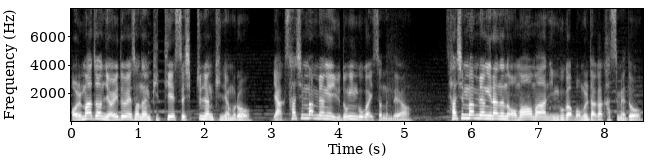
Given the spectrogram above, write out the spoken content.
얼마 전 여의도에서는 BTS 10주년 기념으로 약 40만 명의 유동인구가 있었는데요. 40만 명이라는 어마어마한 인구가 머물다가 갔음에도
